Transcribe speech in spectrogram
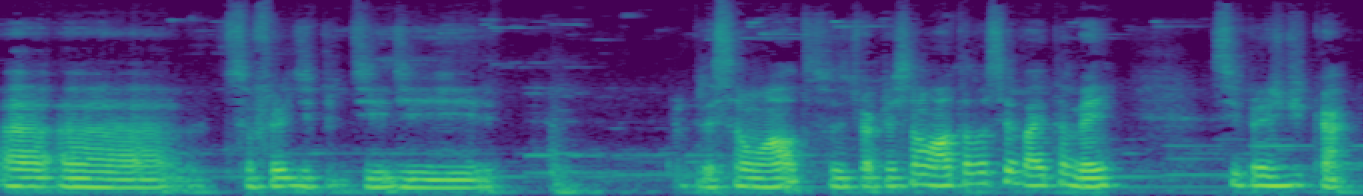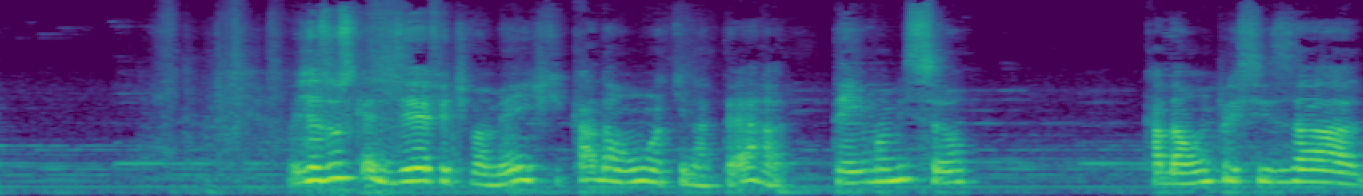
uh, uh, sofrer de, de, de, pressão alta, se você tiver pressão alta, você vai também se prejudicar. Mas Jesus quer dizer efetivamente que cada um aqui na Terra tem uma missão. Cada um precisa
